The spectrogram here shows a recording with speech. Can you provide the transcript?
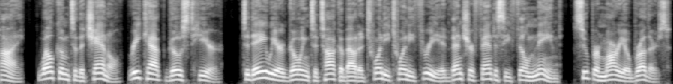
Hi, welcome to the channel, Recap Ghost here. Today we are going to talk about a 2023 adventure fantasy film named Super Mario Bros.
